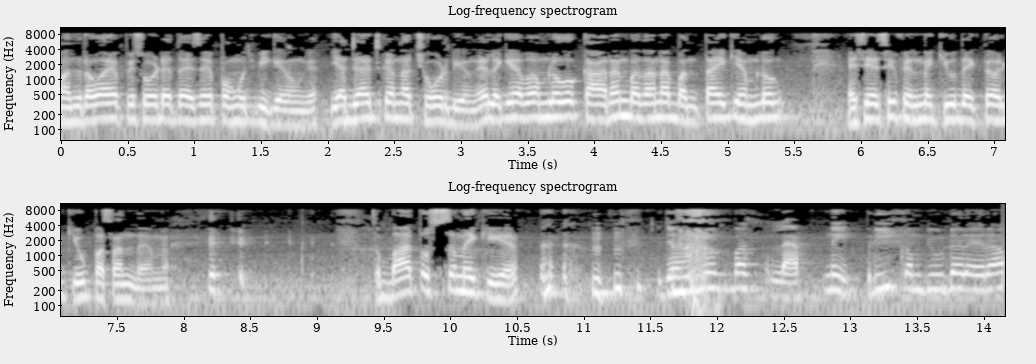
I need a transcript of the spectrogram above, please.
पंद्रहवा एपिसोड है तो ऐसे पहुँच भी गए होंगे। या जज करना छोड़ दिए होंगे। लेकिन अब हम लोग को कारण बताना बनता है कि हम लोग ऐसी ऐसी फ़िल्में क्यों देखते हैं और क्यों पसंद है हमें। तो बात उस समय की है। जब हम लोग बस लैप नहीं pre computer era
